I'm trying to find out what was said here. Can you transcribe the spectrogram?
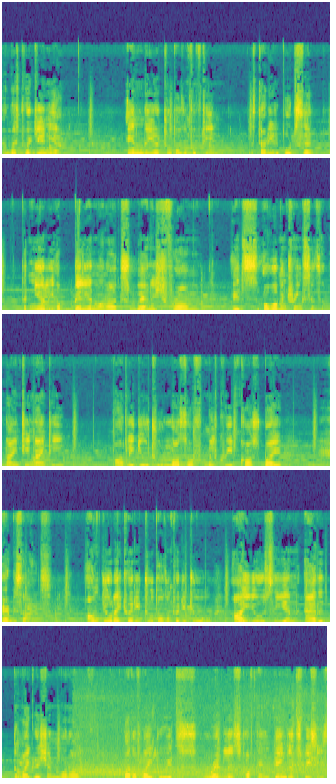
and West Virginia. In the year 2015, the study report said that nearly a billion monarchs vanished from it's overwintering since 1990, partly due to loss of milkweed caused by herbicides. On July 20, 2022, IUCN added the migration monarch butterfly to its red list of endangered species.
